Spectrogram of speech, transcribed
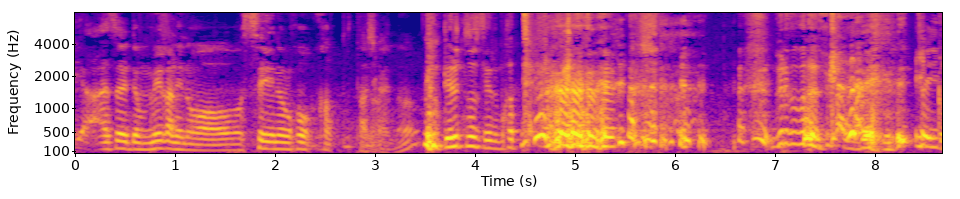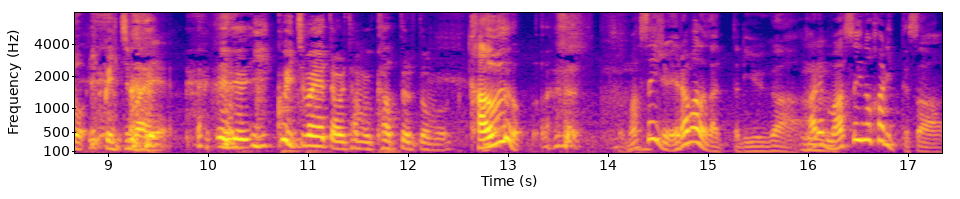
いやーそれでもメガネの性能の方が勝ってた。な確かにな。銃 ベルトの性能も買ってる ベルトどうですか？1個1個1万円えで1個一番やったら俺多分買っとると思う。買うの？麻酔銃選ばなかった理由が、うん。あれ麻酔の針ってさ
